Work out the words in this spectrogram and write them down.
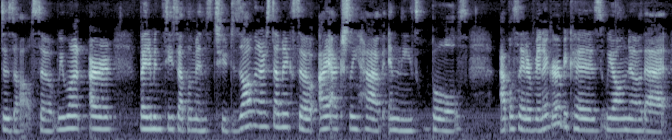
dissolve. So we want our vitamin C supplements to dissolve in our stomach. So I actually have in these bowls apple cider vinegar because we all know that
